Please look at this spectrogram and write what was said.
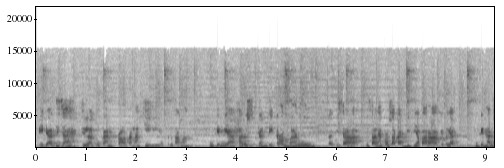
tidak bisa dilakukan perawatan lagi ya terutama mungkin ya harus ganti crown baru nggak bisa misalnya kerusakan giginya parah gitu ya mungkin harus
